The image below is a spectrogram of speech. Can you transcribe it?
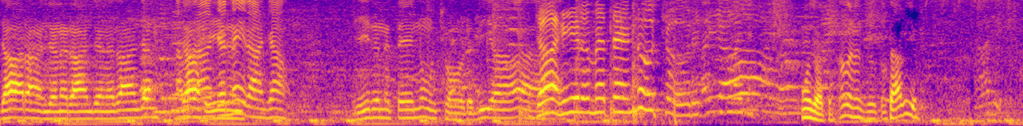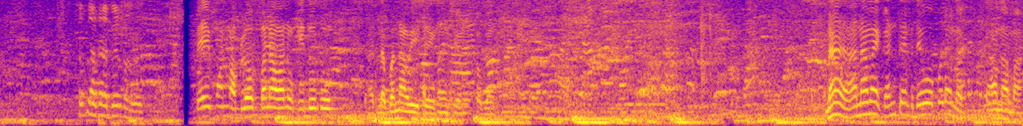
જા રાંજણ રાંજણ રાંજણ. જાહીર राजा હીર ને તેનું છોડ દિયા. જાહીર મે તેનું છોડ દિયા. હું જોતો? હવે ન જોતો. સાવ્યો? સપલા તારા પેરતો બે ફોનમાં બ્લોગ બનાવવાનું કીધું હતું એટલે બનાવી છે શું છે ખબર. ના આનામાં કન્ટેન્ટ દેવો પડે ને આનામાં.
